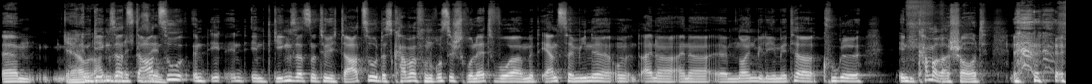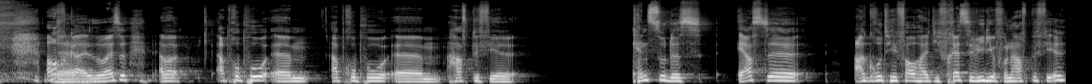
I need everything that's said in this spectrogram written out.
Ähm, Ja, Im Gegensatz dazu, in, in, im Gegensatz natürlich dazu, das Cover von Russisch Roulette, wo er mit ernster Miene und einer, einer ähm, 9 mm Kugel in die Kamera schaut. auch Ja. geil, so weißt du. Aber apropos, ähm, apropos ähm, Haftbefehl, kennst du das erste Agro-TV halt die Fresse-Video von Haftbefehl?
